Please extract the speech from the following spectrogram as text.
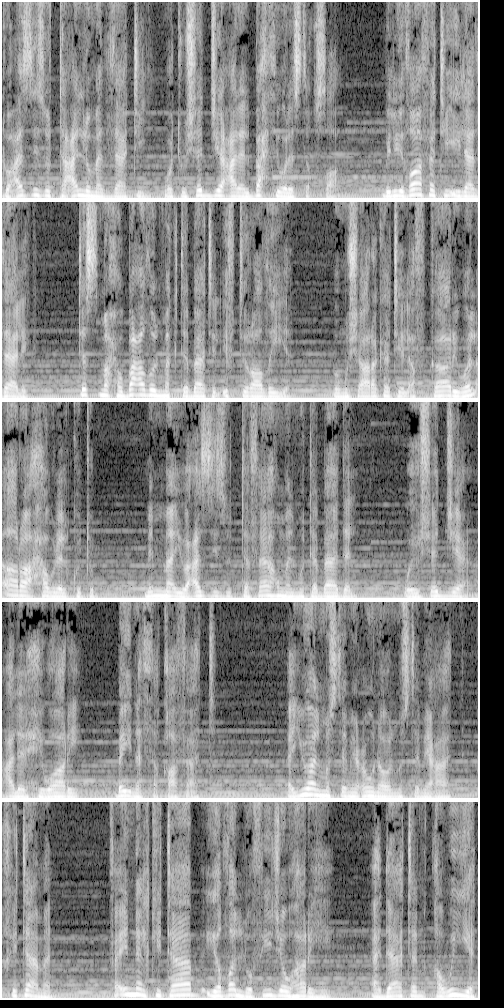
تعزز التعلم الذاتي وتشجع على البحث والاستقصاء. بالإضافة إلى ذلك تسمح بعض المكتبات الافتراضية بمشاركه الأفكار والآراء حول الكتب مما يعزز التفاهم المتبادل ويشجع على الحوار بين الثقافات. أيها المستمعون والمستمعات ختاما فإن الكتاب يظل في جوهره أداة قوية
